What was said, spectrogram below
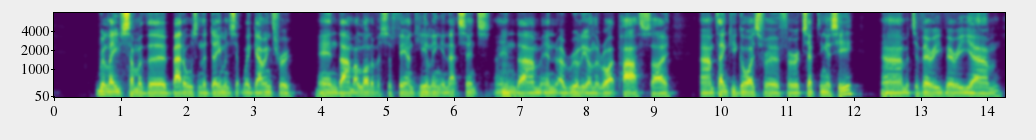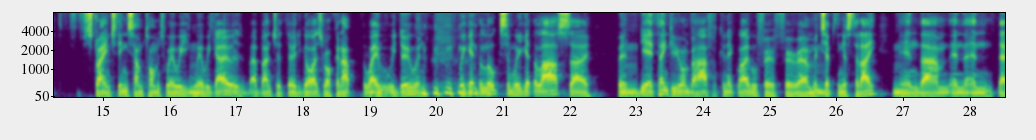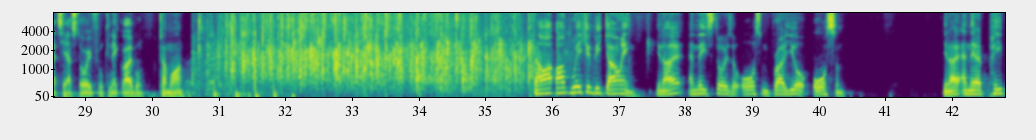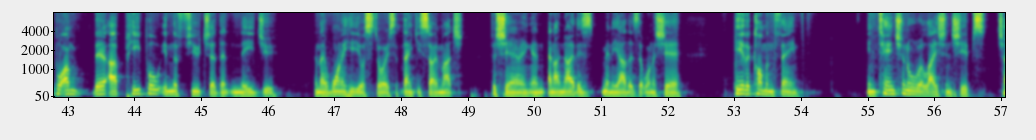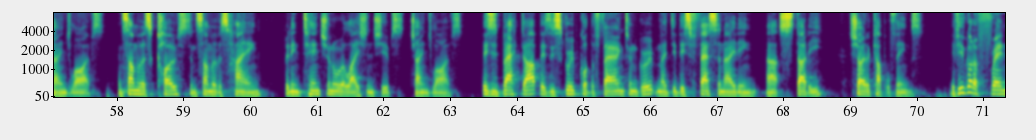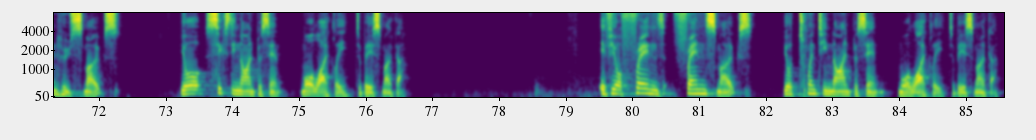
relieves some of the battles and the demons that we're going through. And um, a lot of us have found healing in that sense and, um, and are really on the right path. So um, thank you guys for, for accepting us here. Um, it's a very, very um, strange thing sometimes where we where we go a bunch of 30 guys rocking up the way we do and we get the looks and we get the laughs so but yeah thank you on behalf of connect global for for um, accepting us today and um, and and that's our story from connect global Come on. Now, I, I'm- we can be going, you know, and these stories are awesome. Bro, you're awesome. You know, and there are people, um, there are people in the future that need you and they want to hear your story. So thank you so much for sharing. And, and I know there's many others that want to share. Hear the common theme intentional relationships change lives. And some of us coast and some of us hang, but intentional relationships change lives. This is backed up. There's this group called the Framingham Group, and they did this fascinating uh, study, showed a couple things. If you've got a friend who smokes, you're 69% more likely to be a smoker. If your friend's friend smokes, you're 29% more likely to be a smoker.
